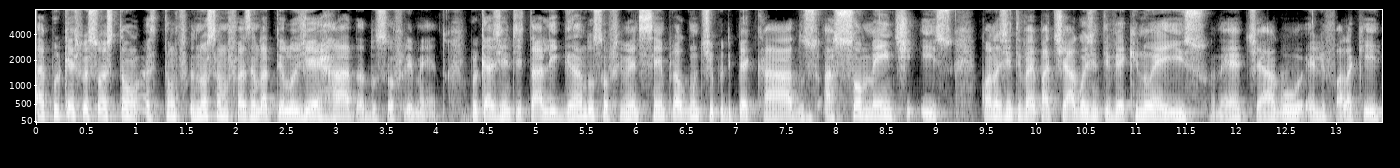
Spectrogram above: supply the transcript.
é porque as pessoas estão. Nós estamos fazendo a teologia errada do sofrimento. Porque a gente está ligando o sofrimento sempre a algum tipo de pecado, a somente isso. Quando a gente vai para Tiago, a gente vê que não é isso, né? Tiago, ele fala que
